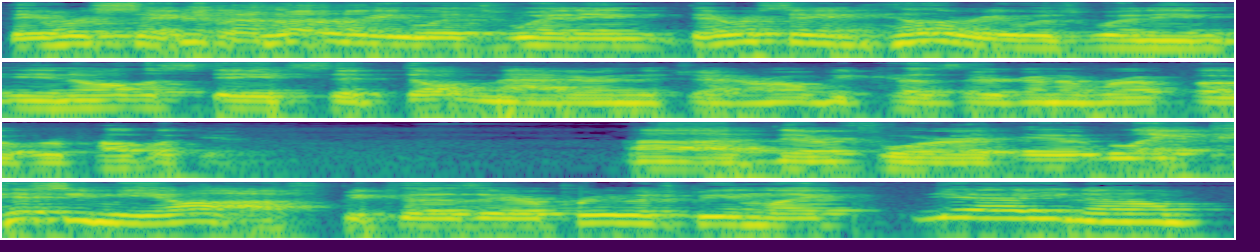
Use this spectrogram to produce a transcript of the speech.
They were saying Hillary was winning. They were saying Hillary was winning in all the states that don't matter in the general because they're going to vote Republican. Uh, therefore, it, like pissing me off because they were pretty much being like, yeah, you know,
